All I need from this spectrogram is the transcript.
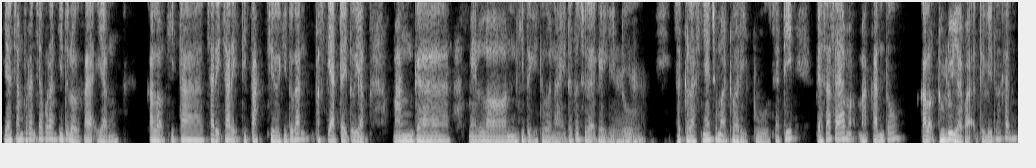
ya campuran-campuran gitu loh, kayak yang kalau kita cari-cari di takjil gitu kan pasti ada itu yang mangga, melon gitu-gitu. Nah, itu tuh juga kayak Iya, gitu. iya. Segelasnya cuma 2000. Jadi biasa saya ma- makan tuh kalau dulu ya, Pak, dulu itu kan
